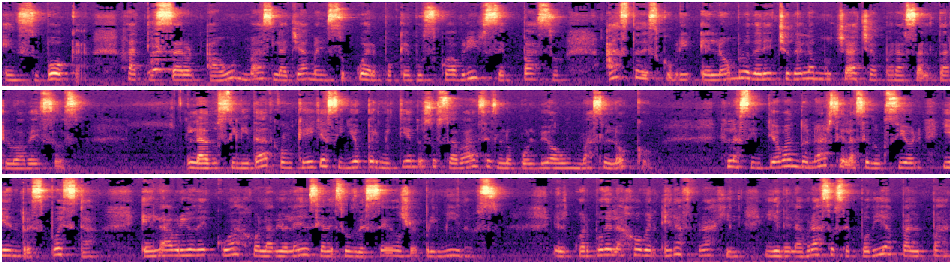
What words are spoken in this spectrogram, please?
en su boca atizaron aún más la llama en su cuerpo que buscó abrirse paso hasta descubrir el hombro derecho de la muchacha para asaltarlo a besos. La docilidad con que ella siguió permitiendo sus avances lo volvió aún más loco la sintió abandonarse a la seducción y en respuesta él abrió de cuajo la violencia de sus deseos reprimidos. El cuerpo de la joven era frágil y en el abrazo se podía palpar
